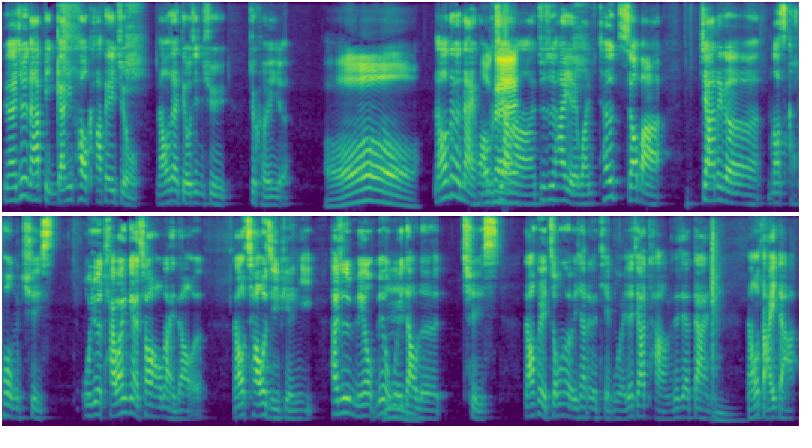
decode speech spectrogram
原来就是拿饼干去泡咖啡酒，然后再丢进去就可以了。哦，然后那个奶黄酱啊就是它也完，它就只要把加那个 mascarpone cheese，我觉得台湾应该也超好买到了，然后超级便宜，它就是没有没有味道的 cheese，、嗯、然后可以中和一下那个甜味，再加糖，再加蛋，嗯、然后打一打。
